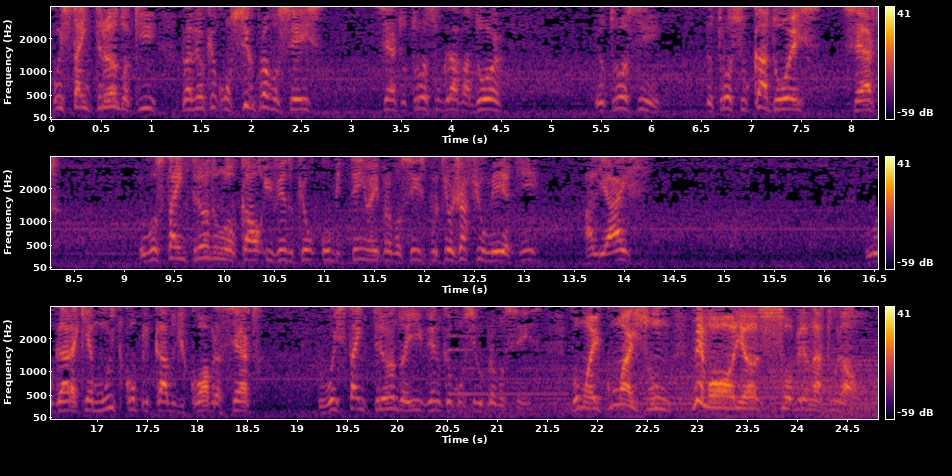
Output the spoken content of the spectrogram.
Vou estar entrando aqui para ver o que eu consigo para vocês. Certo? Eu trouxe o gravador. Eu trouxe eu trouxe o K2, certo? Eu vou estar entrando no local e vendo o que eu obtenho aí para vocês, porque eu já filmei aqui. Aliás, o lugar aqui é muito complicado de cobra, certo? Eu vou estar entrando aí vendo o que eu consigo para vocês. Vamos aí com mais um Memória Sobrenatural.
